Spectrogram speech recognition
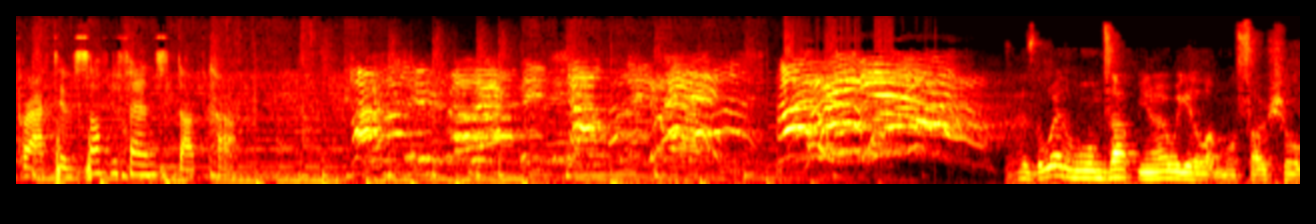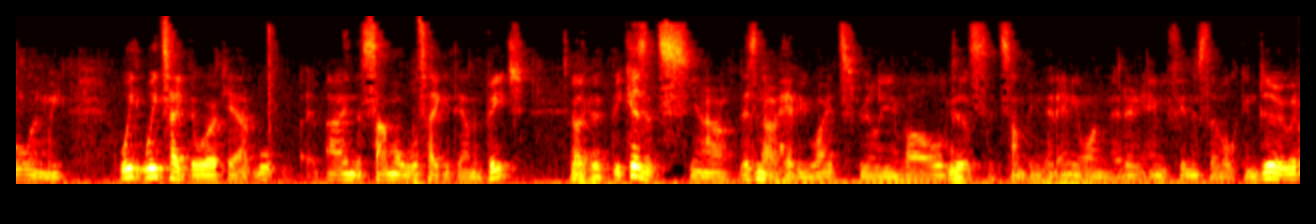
ProactiveSelfDefense.com. As the weather warms up, you know, we get a lot more social, and we we, we take the workout. We'll, uh, in the summer, we'll take it down the beach Okay. because it's you know there's no heavy weights really involved. Yeah. It's, it's something that anyone at any, any fitness level can do. It,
